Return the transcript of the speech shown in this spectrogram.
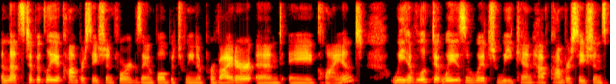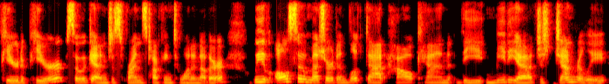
And that's typically a conversation, for example, between a provider and a client. We have looked at ways in which we can have conversations peer to peer. So again, just friends talking to one another. We have also measured and looked at how can the media just generally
